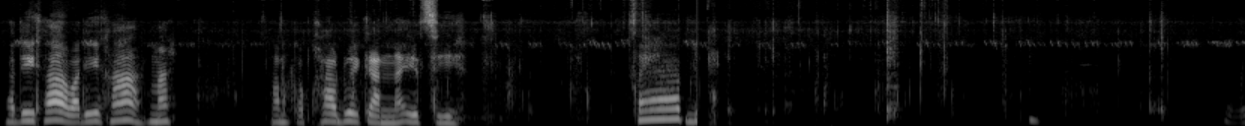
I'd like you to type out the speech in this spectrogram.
สวัสดีค่ะสวัสดีค่ะ มาทำกับข้าวด้วยกันนะเอฟซีแซ่บโอ้โห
